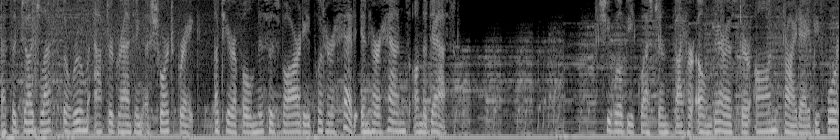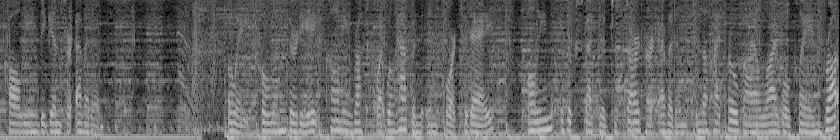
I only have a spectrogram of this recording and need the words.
As the judge left the room after granting a short break, a tearful Mrs. Vardy put her head in her hands on the desk. She will be questioned by her own barrister on Friday before Coleen begins her evidence. 08:38 Connie Rusk What will happen in court today? Coleen is expected to start her evidence in the high-profile libel claim brought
